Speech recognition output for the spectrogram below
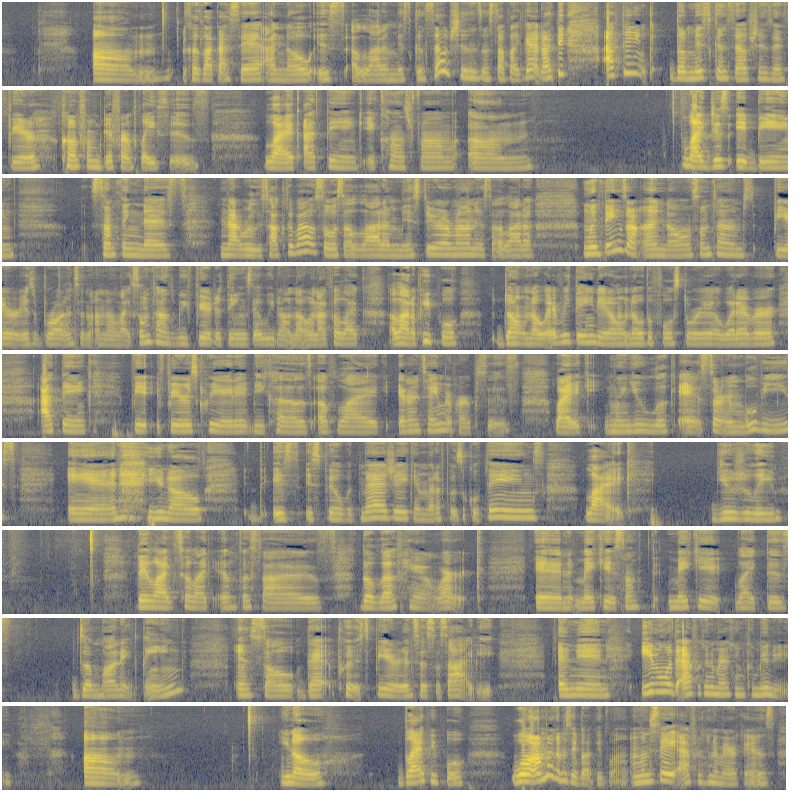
um because like i said i know it's a lot of misconceptions and stuff like that and i think i think the misconceptions and fear come from different places like i think it comes from um like just it being something that's not really talked about. So it's a lot of mystery around it. It's a lot of when things are unknown, sometimes fear is brought into the unknown. Like sometimes we fear the things that we don't know. And I feel like a lot of people don't know everything. They don't know the full story or whatever. I think fear is created because of like entertainment purposes. Like when you look at certain movies and you know it's it's filled with magic and metaphysical things like usually they like to like emphasize the left hand work and make it something make it like this demonic thing and so that puts fear into society and then even with the african american community um you know black people well i'm not going to say black people i'm going to say african americans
